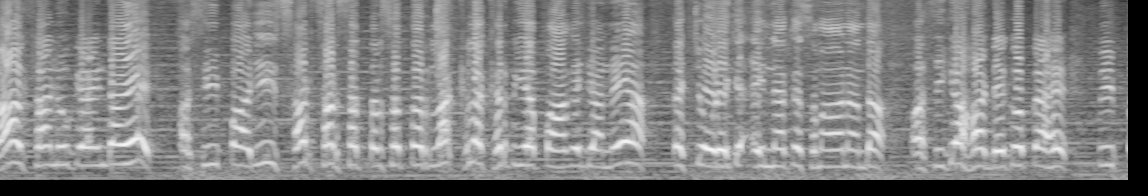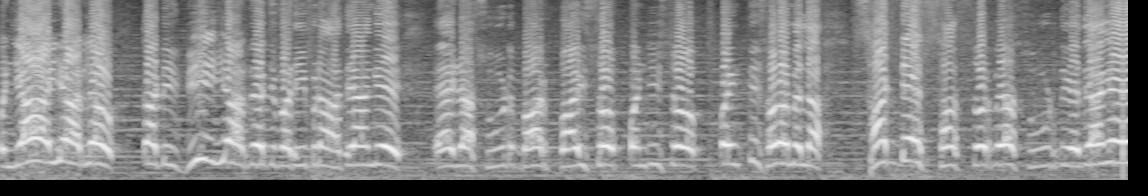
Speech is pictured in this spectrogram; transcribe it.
ਗਾਹਕ ਸਾਨੂੰ ਕਹਿੰਦਾ ਏ? ਅਸੀਂ ਭਾਜੀ 60 60 70 70 ਲੱਖ ਲੱਖ ਰੁਪਇਆ ਪਾ ਕੇ ਜਾਂਦੇ ਆ ਤੇ ਝੋਲੇ 'ਚ ਇੰਨਾ ਕੁ ਸਮਾਨ ਆਂਦਾ। ਅਸੀਂ ਕਿਹਾ ਸਾਡੇ ਕੋਲ ਪੈਸੇ, ਤੁਸੀਂ 50000 ਲਿਓ ਤੁਹਾਡੀ 20000 ਦੇ ਜਵਰੀ ਬਣਾ ਦੇਾਂਗੇ ਇਹ ਜਿਹੜਾ ਸੂਟ ਬਾਹਰ 2200 2500 3500 ਦਾ ਮਿਲਦਾ। 750 ਰੁਪਏ ਦਾ ਸੂਟ ਦੇ ਦਿਆਂਗੇ।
